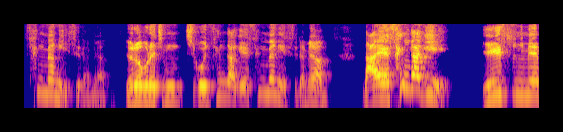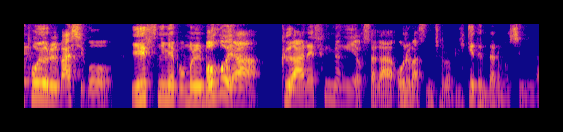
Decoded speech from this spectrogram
생명이 있으려면 여러분의 지금 지고 있는 생각에 생명이 있으려면 나의 생각이 예수님의 보혈을 마시고 예수님의 몸을 먹어야 그 안에 생명의 역사가 오늘 말씀처럼 있게 된다는 것입니다.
